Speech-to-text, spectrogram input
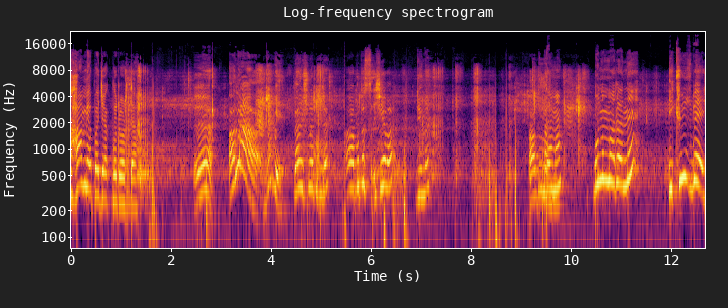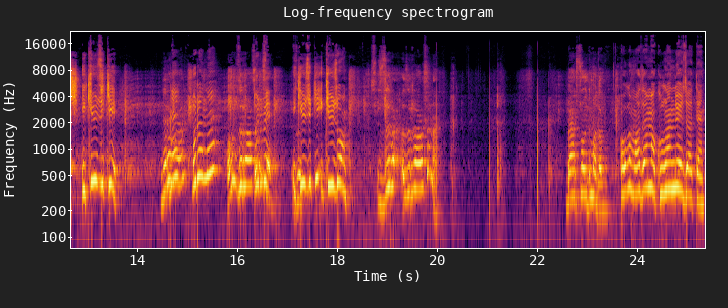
ham yapacaklar orada. Ee, ana dur bir. Ben şuna bir gireyim. Aa burada şey var. Düğme. Aldım ben. Tamam. Bu numara ne? 205, 202. Nereye Ne? lan? Bura ne? Oğlum zırh alsana. Dur bir. 202 210. Zırh, zırh alsana. Ben soydum adamı. Oğlum adama kullan diyor zaten.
